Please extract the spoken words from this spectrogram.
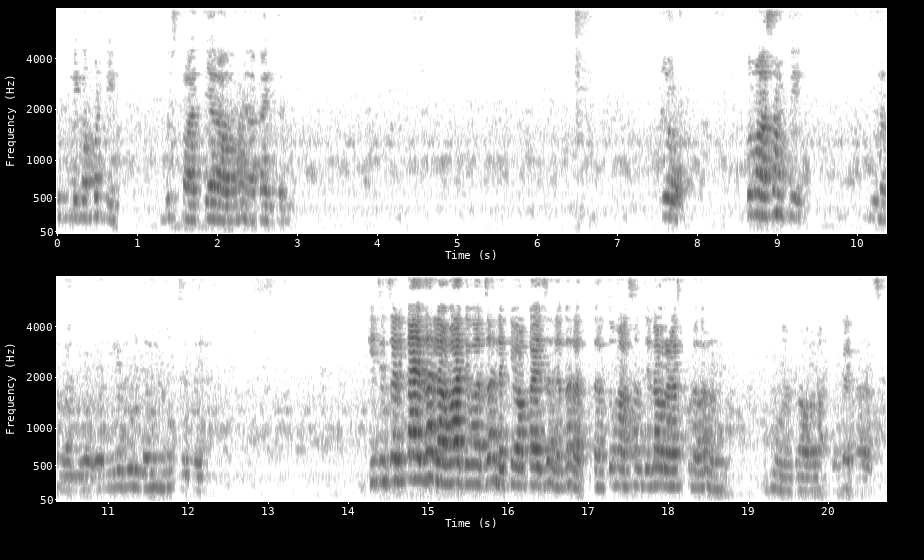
कुठली का पट्टी दुष्काळात तेरावा महिना काहीतरी. हो. तुम्हाला सांगते. किती जरी काय झालं वादविवाद झालं किंवा काय झालं घरात तर तुम्हाला सांगते नवऱ्यालाच पुढे घालून घेऊन जावं लागतं काय करायचं.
